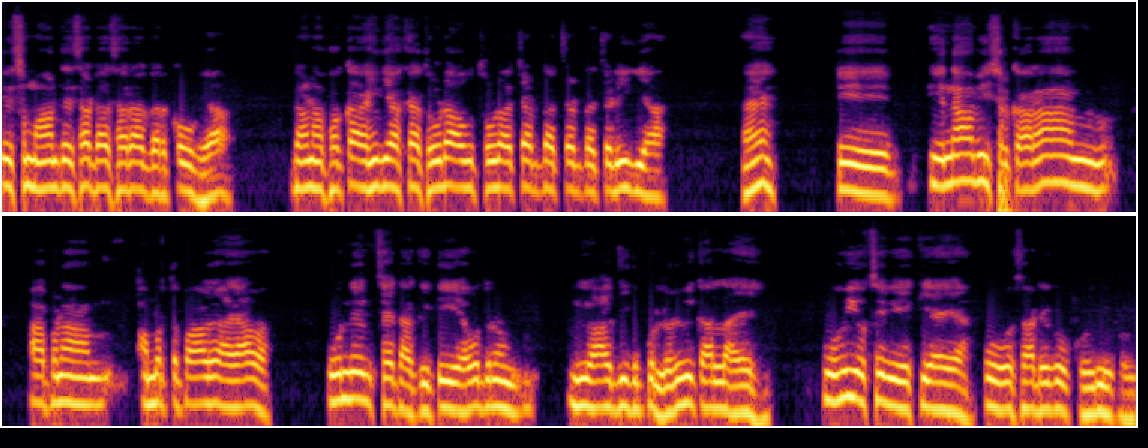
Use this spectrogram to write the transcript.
ਤੇ ਸਮਾਨ ਤੇ ਸਾਡਾ ਸਾਰਾ ਗਰਕ ਹੋ ਗਿਆ। ਦਾਣਾ ਫੱਕਾ ਅਸੀਂ ਜੇ ਆਖਿਆ ਥੋੜਾ ਉਹ ਥੋੜਾ ਚੜਦਾ ਚੜਦਾ ਚੜੀ ਗਿਆ। ਹੈ, ਤੇ ਇਹਨਾਂ ਵੀ ਸਰਕਾਰਾਂ ਆਪਣਾ ਅੰਮ੍ਰਿਤਪਾਲ ਆਇਆ ਵਾ, ਉਹਨੇ ਸਹਾਇਤਾ ਕੀਤੀ ਆ, ਉਧਰੋਂ ਲਾਲਜੀਤ ਭੁੱਲਰ ਵੀ ਕੱਲ ਆਏ ਸੀ। ਉਹ ਵੀ ਉੱਥੇ ਵੇਖ ਕੇ ਆਏ ਆ, ਉਹ ਸਾਡੇ ਕੋਲ ਕੋਈ ਨਹੀਂ ਕੋਈ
